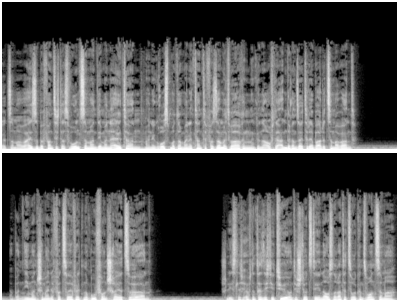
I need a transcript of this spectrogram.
Seltsamerweise befand sich das Wohnzimmer, in dem meine Eltern, meine Großmutter und meine Tante versammelt waren, genau auf der anderen Seite der Badezimmerwand. Aber niemand schien meine verzweifelten Rufe und Schreie zu hören. Schließlich öffnete sich die Tür und ich stürzte hinaus und rannte zurück ins Wohnzimmer.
